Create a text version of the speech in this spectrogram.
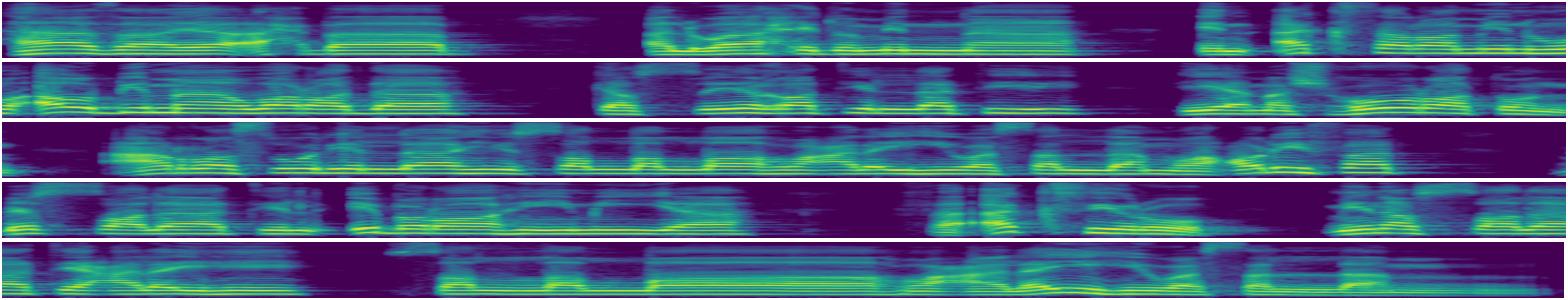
هذا يا أحباب الواحد منا إن أكثر منه أو بما ورد كالصيغة التي هي مشهورة عن رسول الله صلى الله عليه وسلم وعرفت بالصلاة الإبراهيمية فأكثروا من الصلاة عليه صلى الله عليه وسلم.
